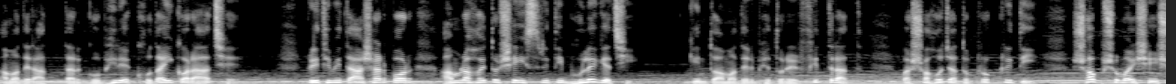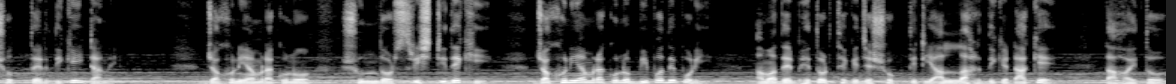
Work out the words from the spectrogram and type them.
আমাদের আত্মার গভীরে খোদাই করা আছে। পৃথিবীতে আসার পর আমরা হয়তো সেই স্মৃতি ভুলে গেছি, কিন্তু আমাদের ভেতরের ফিতরাত বা সহজাত প্রকৃতি সবসময় সেই সত্যের দিকেই টানে। যখনই আমরা কোনো সুন্দর সৃষ্টি দেখি, যখনই আমরা কোনো বিপদে পড়ি আমাদের ভেতর থেকে যে শক্তিটি আল্লাহর দিকে ডাকে, তা হয়তো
